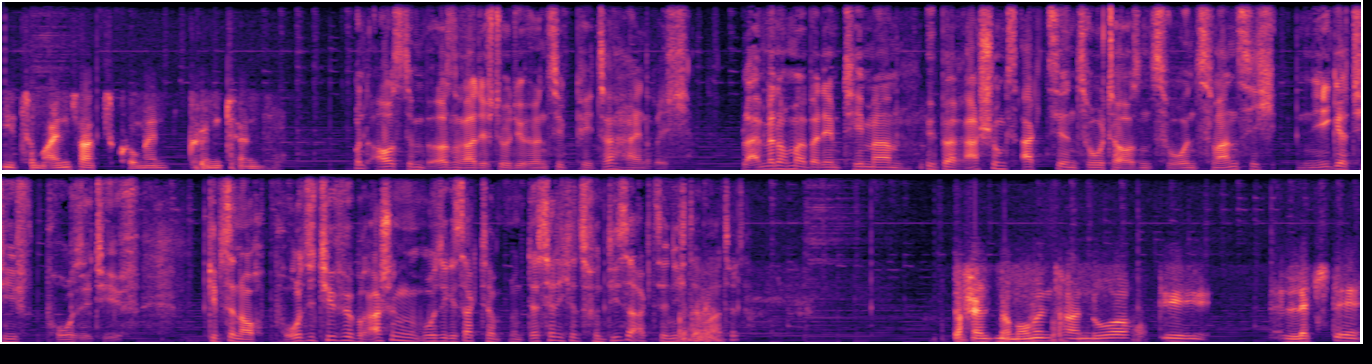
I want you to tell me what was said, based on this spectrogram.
die zum Einsatz kommen könnten. Und aus dem Börsenradiostudio hören Sie Peter Heinrich. Bleiben wir nochmal bei dem Thema Überraschungsaktien 2022, negativ, positiv. Gibt es denn auch positive Überraschungen, wo Sie gesagt haben, das hätte ich jetzt von dieser Aktie nicht erwartet? Da fällt mir momentan nur die letzte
